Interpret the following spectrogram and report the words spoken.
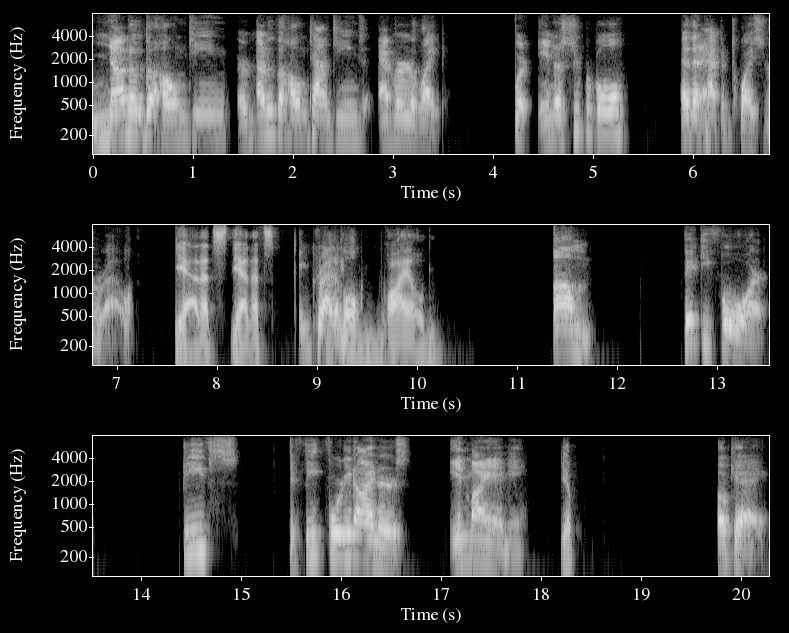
None of the home team or none of the hometown teams ever like were in a Super Bowl, and then it happened twice in a row. Yeah, that's yeah, that's Incredible. fucking wild. Um, 54. Chiefs defeat 49ers in Miami. Yep. Okay.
